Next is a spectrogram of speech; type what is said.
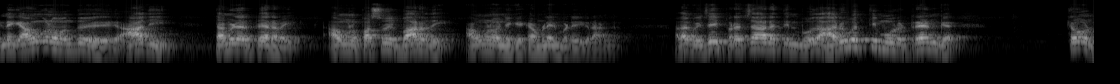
இன்றைக்கி அவங்களும் வந்து ஆதி தமிழர் பேரவை அவங்களும் பசுவை பாரதி அவங்களும் இன்றைக்கி கம்ப்ளைண்ட் பண்ணியிருக்கிறாங்க. அதாவது விஜய் பிரச்சாரத்தின் போது அறுபத்தி மூணு ட்ரெயின்கள் ட்ரோன்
